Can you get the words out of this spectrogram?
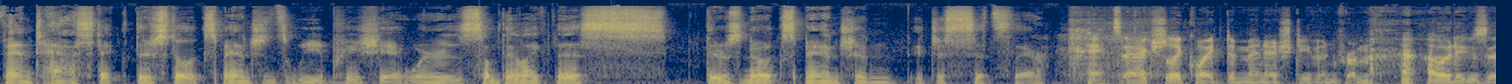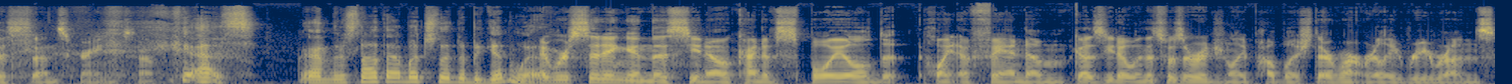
fantastic, there's still expansions we appreciate. Whereas something like this, there's no expansion; it just sits there. It's actually quite diminished, even from how it exists on screen. So yes, and there's not that much there to begin with. And we're sitting in this, you know, kind of spoiled point of fandom because, you know, when this was originally published, there weren't really reruns.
